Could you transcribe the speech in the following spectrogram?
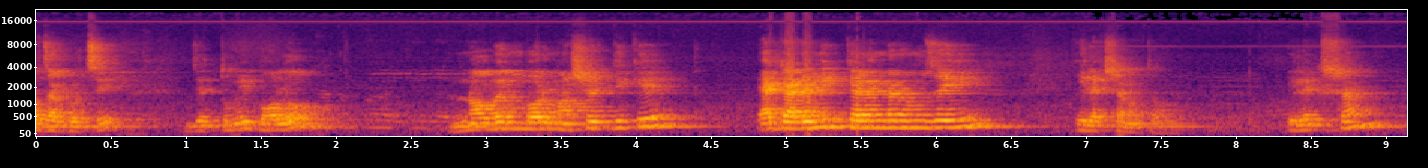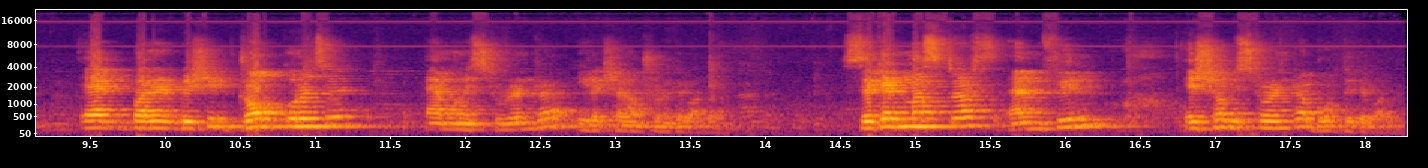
প্রচার করছি যে তুমি বলো, নভেম্বর মাসের দিকে একাডেমিক ক্যালেন্ডার অনুযায়ী ইলেকশন হতে। হবে ইলেকশন একবারের বেশি ড্রপ করেছে এমন স্টুডেন্টরা ইলেকশনে অংশ নিতে পারবে সেকেন্ড মাস্টার্স এমফিল এসব স্টুডেন্টরা ভোট দিতে পারবে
